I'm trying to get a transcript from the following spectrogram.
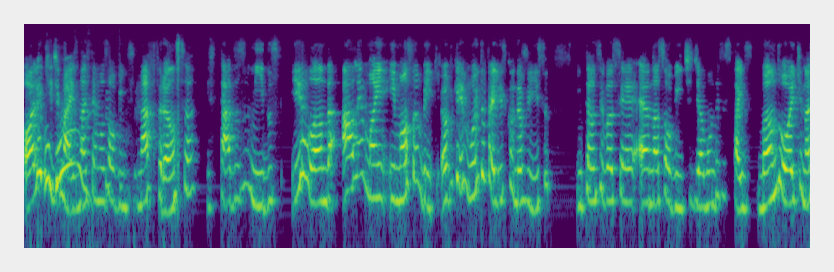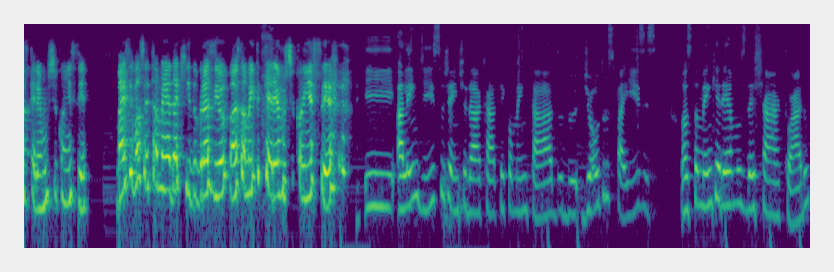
Olha que demais, nós temos ouvintes na França, Estados Unidos, Irlanda, Alemanha e Moçambique. Eu fiquei muito feliz quando eu vi isso. Então, se você é nosso ouvinte de algum desses países, manda um oi que nós queremos te conhecer. Mas se você também é daqui do Brasil, nós também queremos te conhecer. E além disso, gente, da Cá ter comentado do, de outros países, nós também queremos deixar claro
